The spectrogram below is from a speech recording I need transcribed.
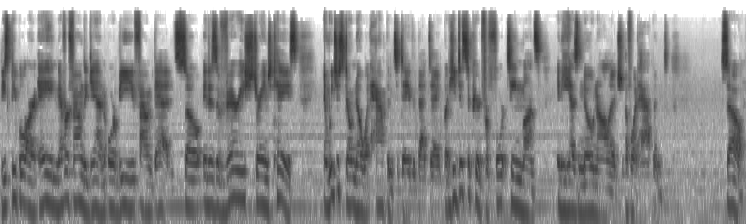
these people are A, never found again, or B, found dead. So it is a very strange case, and we just don't know what happened to David that day. But he disappeared for 14 months and he has no knowledge of what happened. So,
